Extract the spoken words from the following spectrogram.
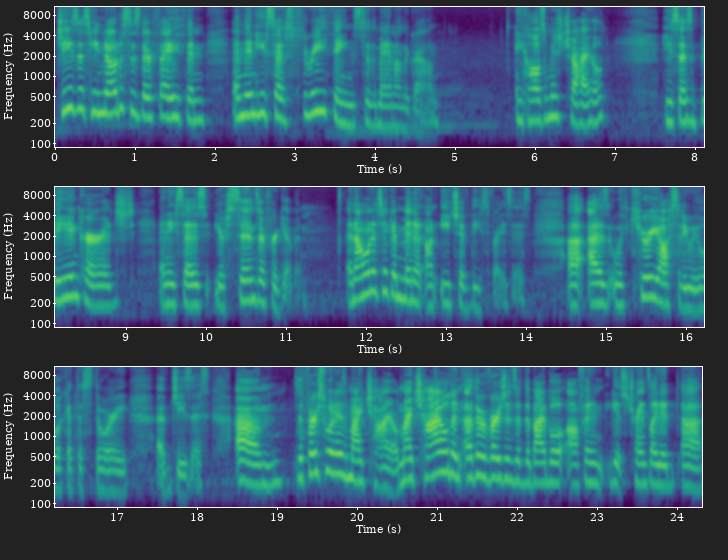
Jesus, he notices their faith and, and then he says three things to the man on the ground. He calls him his child, he says, Be encouraged, and he says, Your sins are forgiven. And I want to take a minute on each of these phrases. Uh, as with curiosity, we look at the story of Jesus. Um, the first one is my child. My child, and other versions of the Bible, often gets translated uh,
